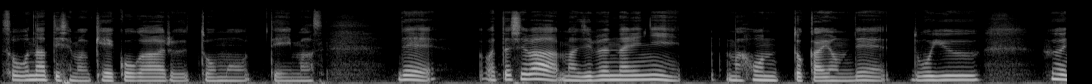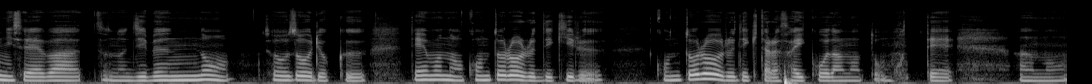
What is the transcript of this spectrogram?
そうなってしまう傾向があると思っています。で、私は、まあ自分なりに、まあ本とか読んで、どういう風にすれば、その自分の想像力っていうものをコントロールできるコントロールできたら最高だなと思ってあの、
